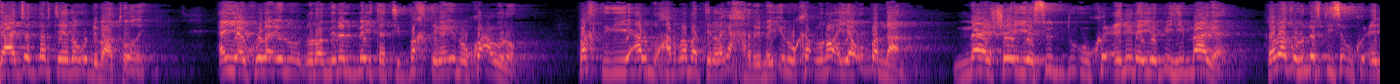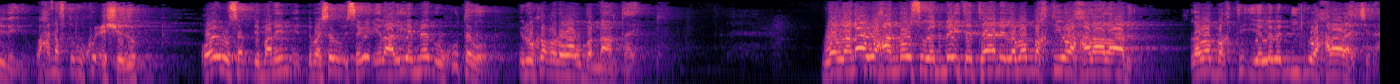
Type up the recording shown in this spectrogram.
gaajo darteeda u dhibaatooday. An yaakula inuu cuno min almeytati baktiga inuu ka cuno. Baktigii almuxaramati laga xarimay inuu ka cuno ayaa u bannaan maa shay yasudu uu ku celinayo bihi maaga? Rabaqahu naftiisa uu ku celinayo. Wax nafta uu ku ceshado. Oo inuusan dhimanin dhimashadu isaga ilaaliya meel uu ku tago inuu ka cuno waa u bannaan tahay. Walanaa waxaa noo sugan meytataani laba bakti oo xalaalaani laba bakti iyo laba dhiig oo xalaalaa jira.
